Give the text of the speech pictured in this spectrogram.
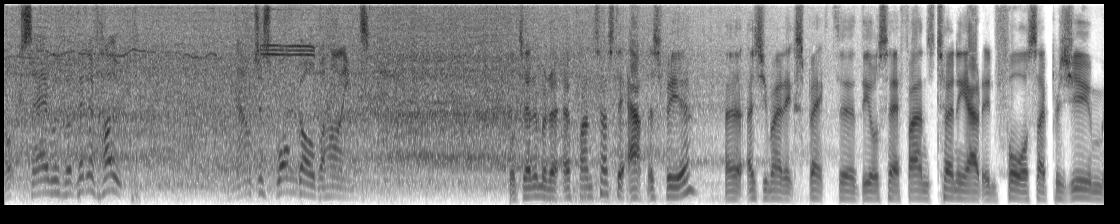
Auxerre with a bit of hope. Now just one goal behind. Well, gentlemen, a, fantastic atmosphere, uh, as you might expect. Uh, the Auxerre fans turning out in force. I presume,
